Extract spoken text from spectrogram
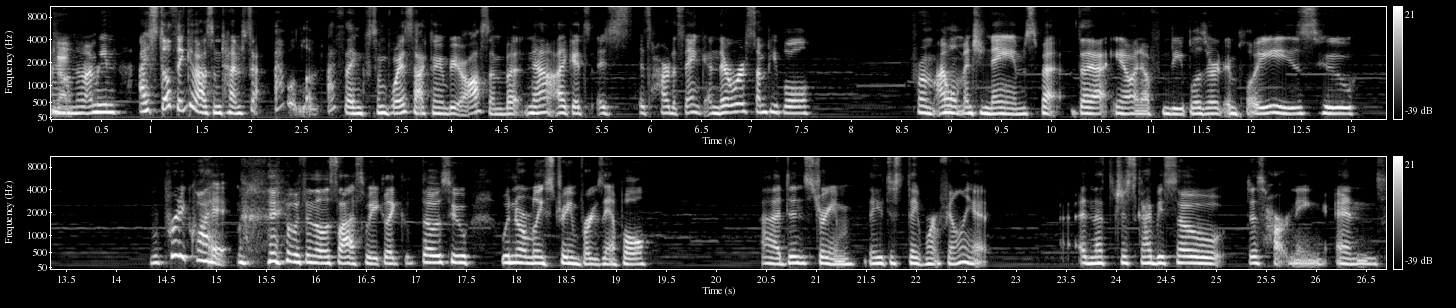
I no. don't know. I mean, I still think about sometimes. I would love. I think some voice acting would be awesome, but now, like, it's it's it's hard to think. And there were some people from I won't mention names, but that you know I know from the Blizzard employees who were pretty quiet within this last week. Like those who would normally stream, for example, uh, didn't stream. They just they weren't feeling it, and that's just gotta be so disheartening. And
